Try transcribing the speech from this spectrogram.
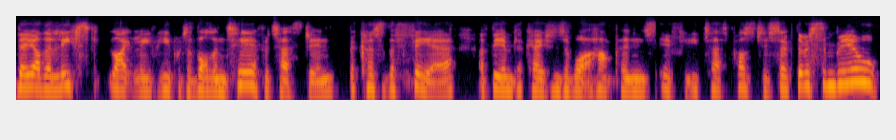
they are the least likely people to volunteer for testing because of the fear of the implications of what happens if you test positive. So there are some real,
